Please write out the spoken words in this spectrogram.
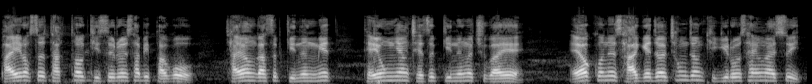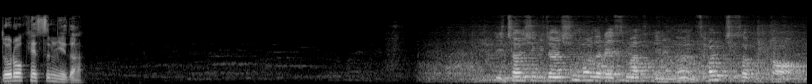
바이러스 닥터 기술을 삽입하고 자연가습 기능 및 대용량 제습 기능을 추가해 에어컨을 사계절 청정 기기로 사용할 수 있도록 했습니다. 2012년 신모델의 스마트 기능은 설치서부터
